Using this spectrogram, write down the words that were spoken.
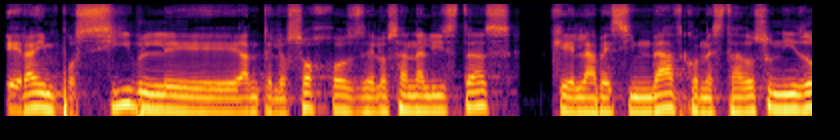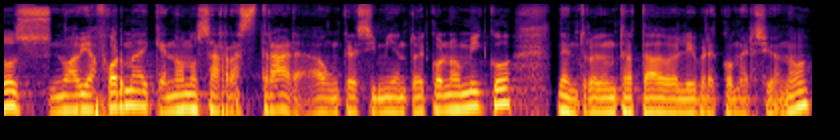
Era imposible ante los ojos de los analistas que la vecindad con Estados Unidos no había forma de que no nos arrastrara a un crecimiento económico dentro de un tratado de libre comercio, ¿no?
